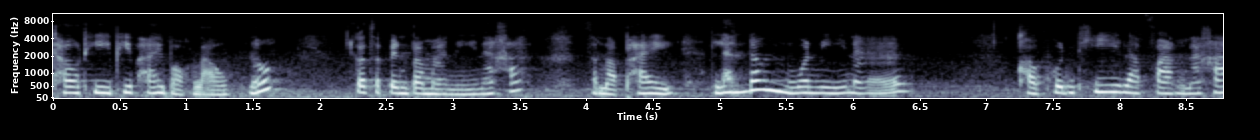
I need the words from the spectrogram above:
เท่าที่พี่ไพ่บอกเราเนาะก็จะเป็นประมาณนี้นะคะสำหรับไพ่แรนดอมวันนี้นะขอบคุณที่รับฟังนะคะ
